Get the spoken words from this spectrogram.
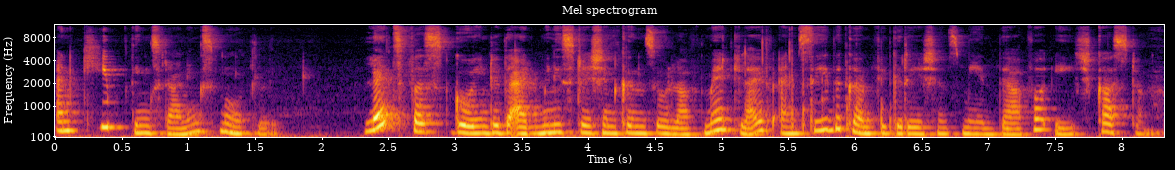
and keep things running smoothly. Let's first go into the administration console of MedLife and see the configurations made there for each customer.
